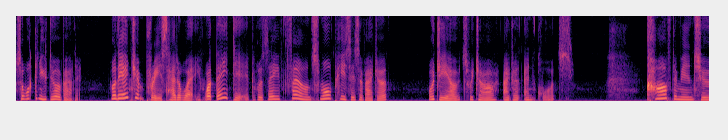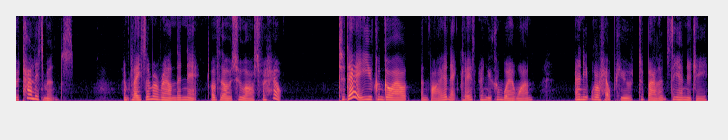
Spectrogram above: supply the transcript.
So, what can you do about it? Well, the ancient priests had a way. What they did was they found small pieces of agate or geodes, which are agate and quartz, carved them into talismans, and place them around the neck of those who ask for help. Today, you can go out and buy a necklace and you can wear one, and it will help you to balance the energy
